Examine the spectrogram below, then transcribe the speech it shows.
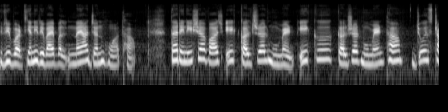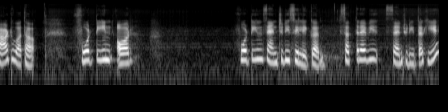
रिबर्थ यानी रिवाइवल नया जन्म हुआ था। द रेनेशा वाज एक कल्चरल मूवमेंट, एक कल्चरल मूवमेंट था जो स्टार्ट हुआ था फोर्टीन और फोर्टीन सेंचुरी से लेकर सत्रहवीं सेंचुरी तक ये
